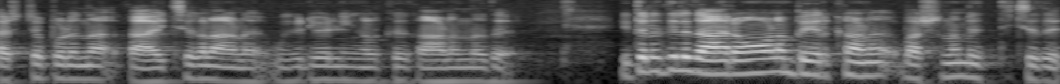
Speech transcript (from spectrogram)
കഷ്ടപ്പെടുന്ന കാഴ്ചകളാണ് വീഡിയോയിൽ നിങ്ങൾക്ക് കാണുന്നത്. ഇത്തരത്തിൽ ധാരാളം പേർക്കാണ് ഭക്ഷണം എത്തിച്ചത്.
